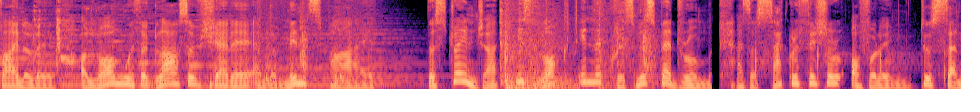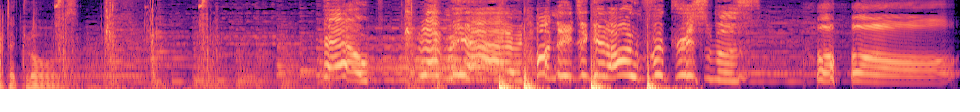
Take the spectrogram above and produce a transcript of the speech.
Finally, along with a glass of sherry and a mince pie, the stranger is locked in the Christmas bedroom as a sacrificial offering to Santa Claus. Help! Let me out! I need to get home for Christmas!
